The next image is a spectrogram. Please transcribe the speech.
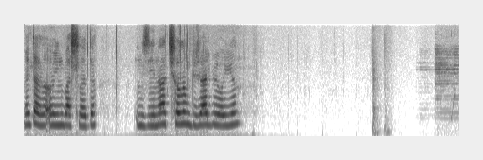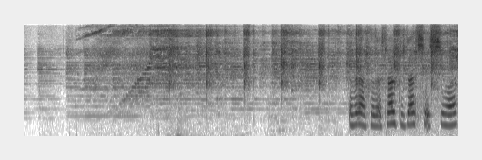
Evet oyun başladı. Müziğini açalım. Güzel bir oyun. Arkadaşlar güzel sesi var.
